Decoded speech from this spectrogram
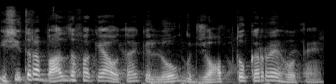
इसी तरह बाज़ दफ़ा क्या होता है कि लोग जॉब तो कर रहे होते हैं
